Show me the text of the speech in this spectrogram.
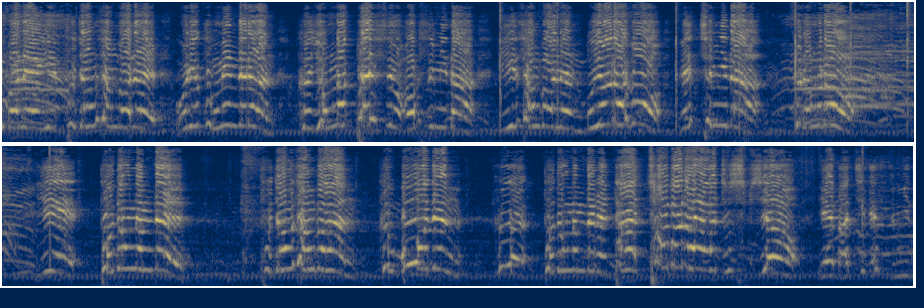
이번에 이 부정선거를 우리 국민들은 그 용납할 수 없습니다. 이 선거는 무효라고 외칩니다. 그러므로 이 도둑놈들 부정선거한 그 모든 그 도둑놈들을 다 처벌하여 주십시오. 예 마치겠습니다.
